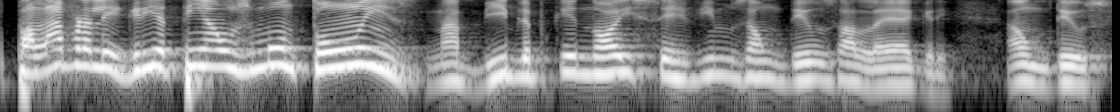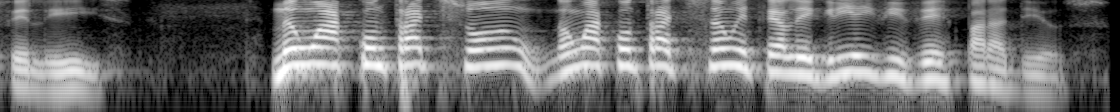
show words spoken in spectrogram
A palavra alegria tem aos montões na Bíblia, porque nós servimos a um Deus alegre, a um Deus feliz. Não há contradição, não há contradição entre alegria e viver para Deus.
